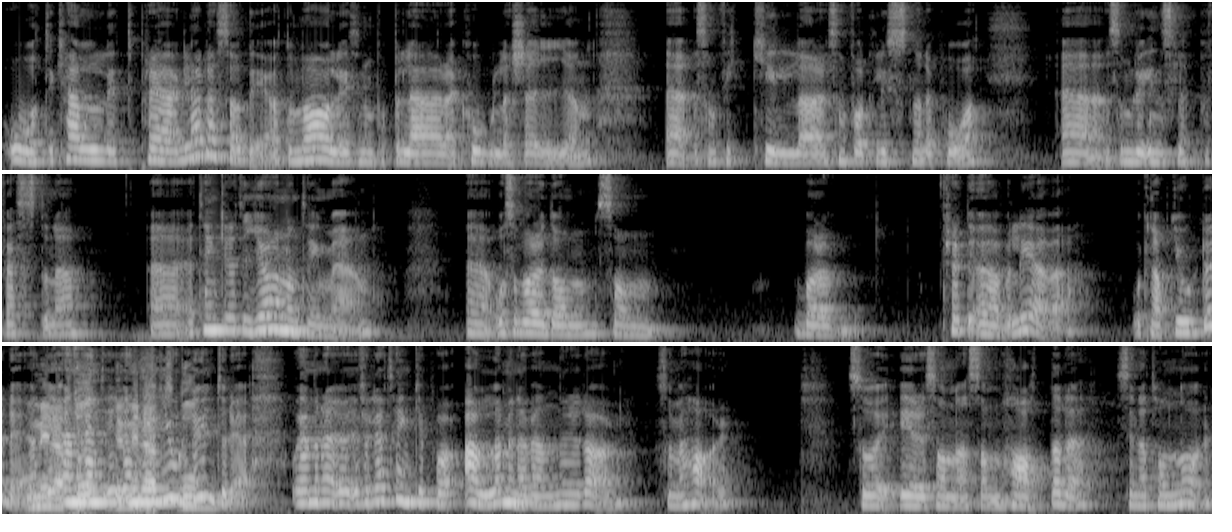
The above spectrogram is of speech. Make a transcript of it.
återkalleligt präglades av det. Att de var liksom den populära, coola tjejen som fick killar som folk lyssnade på, som blev insläppt på festerna. Jag tänker att det gör någonting med en. Och så var det de som bara försökte överleva och knappt gjorde det. Du menar en, en, en, del gjorde ju inte det. Och jag menar, för jag tänker på alla mina vänner idag som jag har. Så är det sådana som hatade sina tonår.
